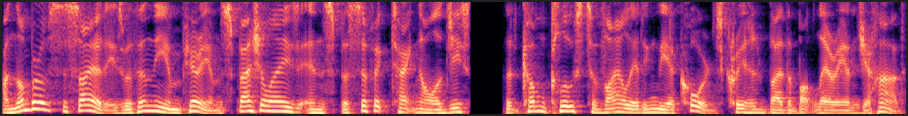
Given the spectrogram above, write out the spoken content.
A number of societies within the Imperium specialise in specific technologies that come close to violating the accords created by the Butlerian Jihad,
